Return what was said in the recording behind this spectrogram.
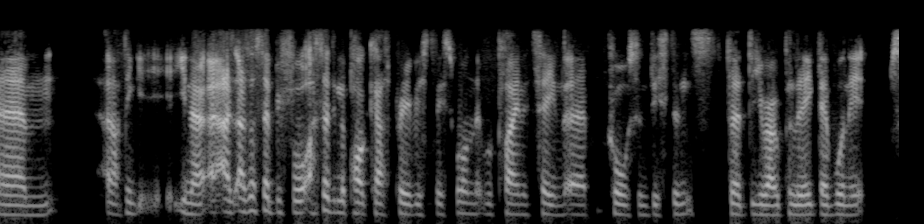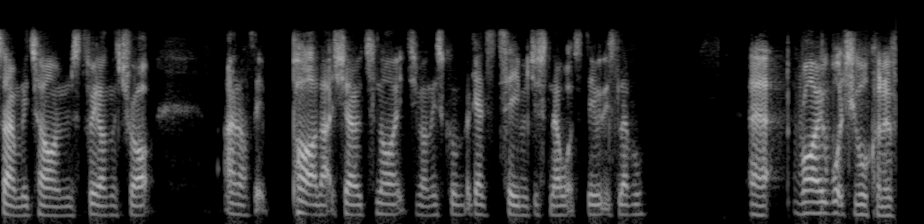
Um, and I think you know, as, as, I said before, I said in the podcast previous to this one that we're playing a team that are course and distance for the Europa League. They've won it so many times, three on the trot. And I think part of that show tonight, to be honest, come against a team who just know what to do at this level. Uh, Ryan, what's your kind of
